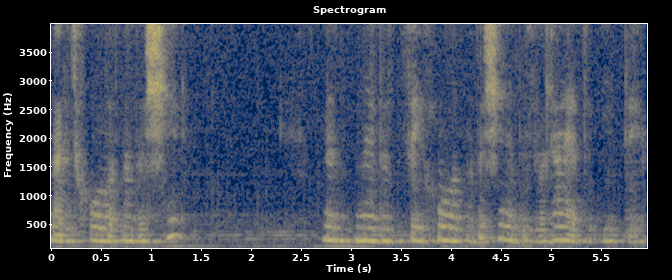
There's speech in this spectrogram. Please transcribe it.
Навіть холод на душі, цей холод на душі не дозволяє тобі йти.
